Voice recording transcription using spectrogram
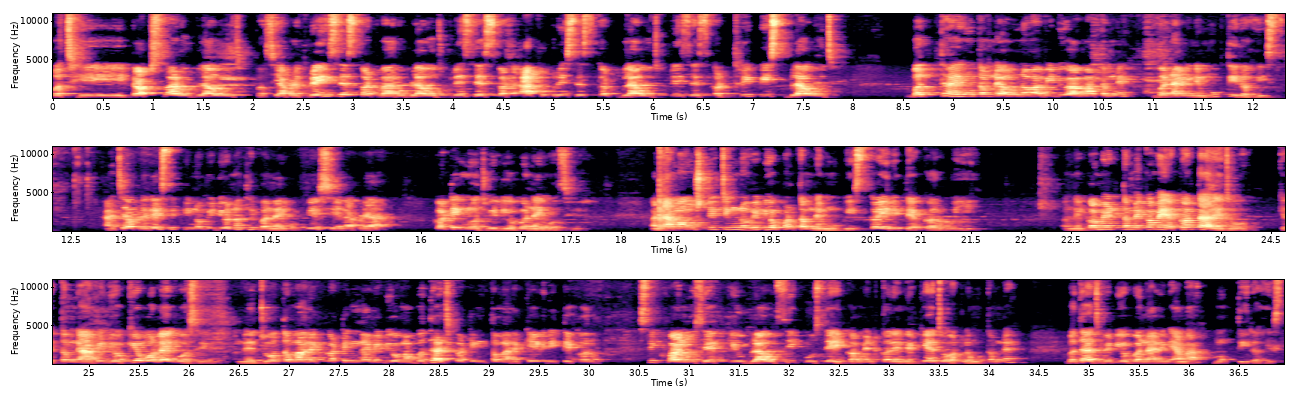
પછી ટક્સ વાળું બ્લાઉઝ, પછી આપણે પ્રિન્સેસ કટ વાળું બ્લાઉઝ, પ્રિન્સેસ કટ, આખું princess cut blouse, princess cut three piece blouse. બધાય હું તમને અવનવા વીડિયો આમાં તમને બનાવીને મૂકતી રહીશ. આજે આપણે રેસીપીનો વીડિયો નથી બનાવ્યો સ્પેશિયલ આપણે આ કટિંગનો જ વીડિયો બનાવ્યો છે. અને આમાં હું સ્ટિચિંગનો વીડિયો પણ તમને મૂકીશ, કઈ રીતે કરવું એ અને કમેન્ટ તમે કમે કરતા રહેજો. કે તમને આ વીડિયો કેવો લાગ્યો છે? અને જો તમારે કટિંગના વિડીયોમાં બધા જ કટિંગ તમારે કેવી રીતે કરવું શીખવાનું છે, કયું બ્લાઉઝ શીખવું છે, એ કમેન્ટ કરીને કહેજો. એટલે હું તમને બધા જ વીડિયો બનાવીને આમાં મૂકતી રહીશ.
